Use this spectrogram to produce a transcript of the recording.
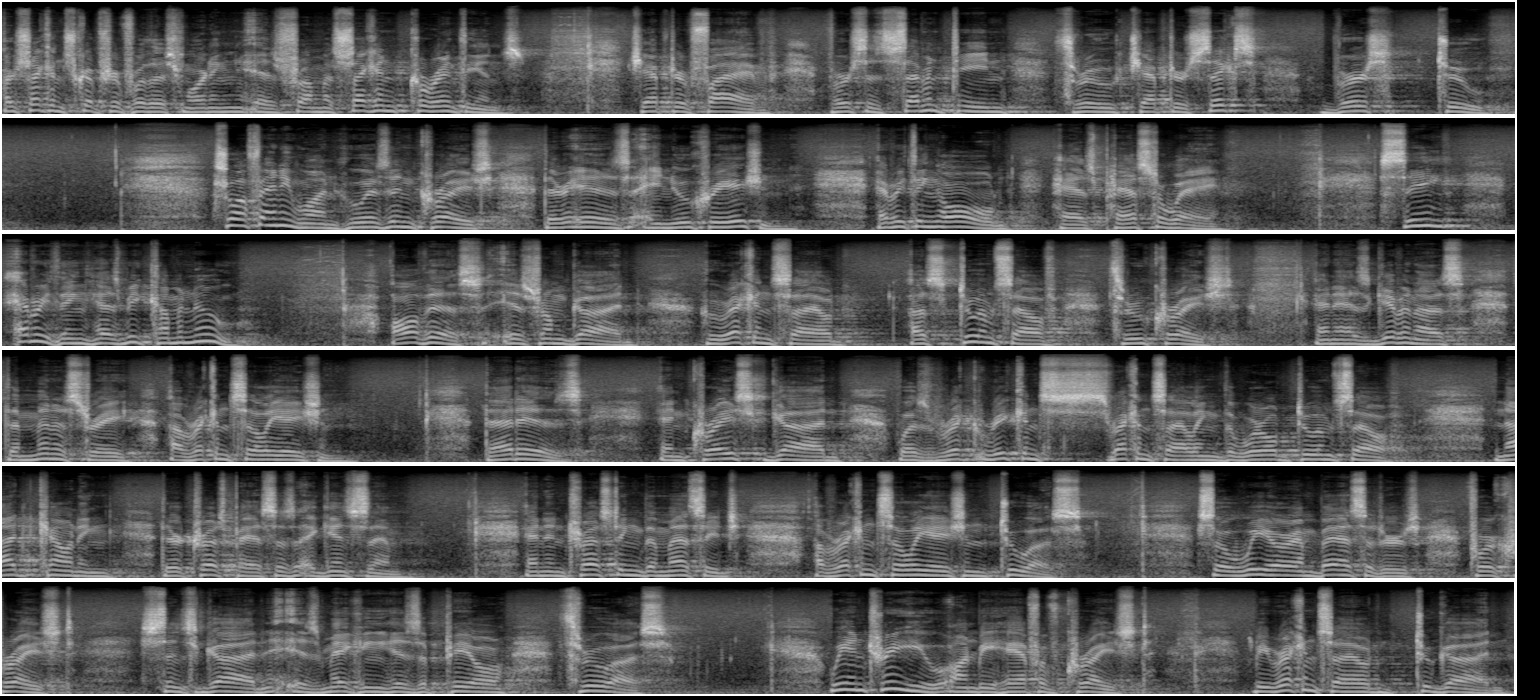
Our second scripture for this morning is from 2 Corinthians chapter 5 verses 17 through chapter 6 verse 2. So if anyone who is in Christ, there is a new creation. Everything old has passed away. See, everything has become anew. All this is from God, who reconciled us to himself through Christ and has given us the ministry of reconciliation. That is, in Christ, God was recon- reconciling the world to himself, not counting their trespasses against them, and entrusting the message of reconciliation to us. So we are ambassadors for Christ since God is making his appeal through us. We entreat you on behalf of Christ, be reconciled to God.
